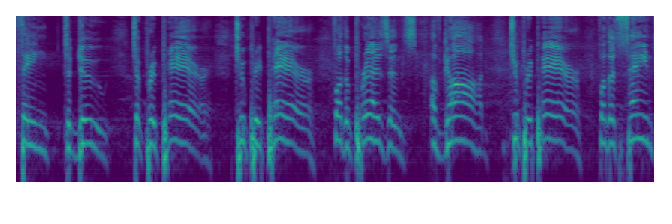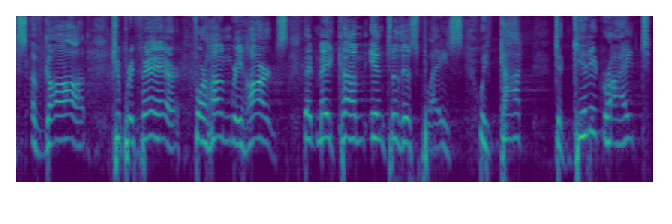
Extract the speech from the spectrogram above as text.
thing to do to prepare, to prepare for the presence of God, to prepare for the saints of God, to prepare for hungry hearts that may come into this place. We've got to get it right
